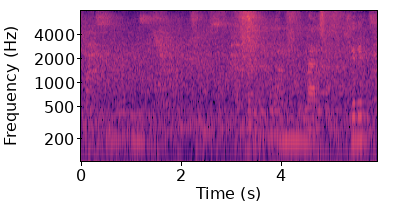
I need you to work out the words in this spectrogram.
ยมากน่าจะอยู่ประมาณล้านนิดๆ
